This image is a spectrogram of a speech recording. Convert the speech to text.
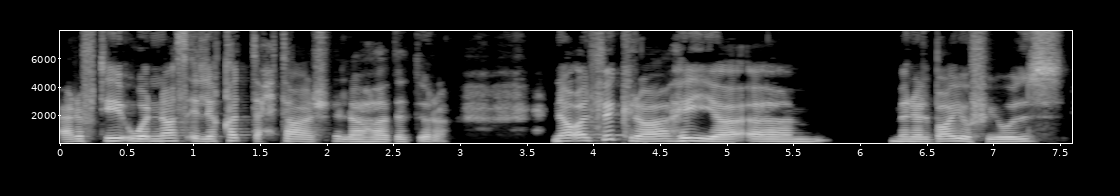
عرفتي؟ والناس اللي قد تحتاج إلى هذا الذرة. نوع الفكرة هي من البايوفيولز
